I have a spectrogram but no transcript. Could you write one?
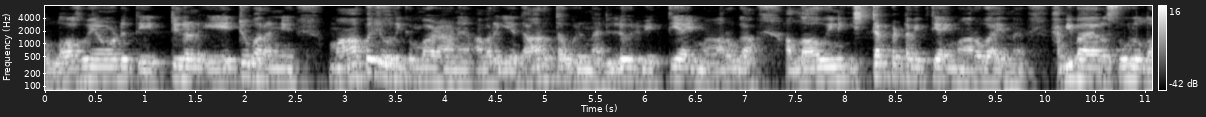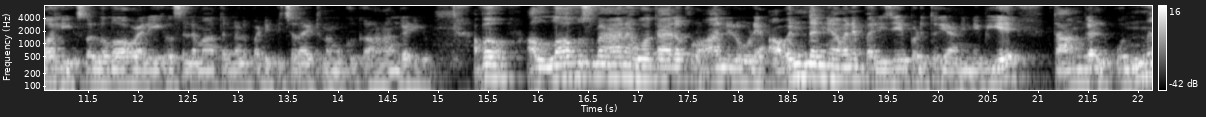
അള്ളാഹുവിനോട് തെറ്റുകൾ ഏറ്റുപറഞ്ഞ് മാപ്പ് ചോദിക്കുമ്പോഴാണ് അവർ യഥാർത്ഥ ഒരു നല്ലൊരു വ്യക്തിയായി മാറുക അള്ളാഹുവിന് ഇഷ്ടപ്പെട്ട വ്യക്തിയായി മാറുക എന്ന് ഹബീബായ റസൂലുല്ലാഹി സ്വല്ലല്ലാഹു അലൈഹി വസല്ലമ തങ്ങൾ പഠിപ്പിച്ചതായിട്ട് നമുക്ക് കാണാൻ കഴിയും. അപ്പോൾ അള്ളാഹു ഖുർആനിലൂടെ അവൻ തന്നെ അവനെ പരിചയപ്പെടുത്തുകയാണ്. നബിയെ താങ്കൾ ഒന്ന്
